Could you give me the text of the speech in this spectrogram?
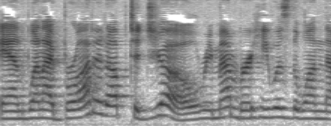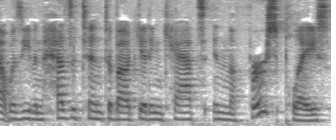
And when I brought it up to Joe, remember, he was the one that was even hesitant about getting cats in the first place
